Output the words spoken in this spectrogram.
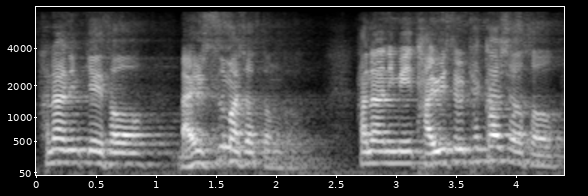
하나님께서 말씀하셨던 것. 하나님이 다윗을 택하셔서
